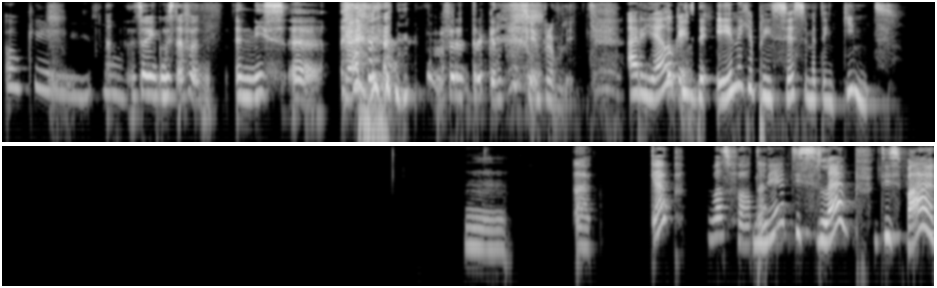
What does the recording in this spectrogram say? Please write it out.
Oké. Oh. Sorry, ik moest even een nies eh, verdrukken. Geen probleem. Ariel is de enige prinses met een kind. Hmm. Eh, Cap was fout, hè? Nee, het is slap. Het is waar.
